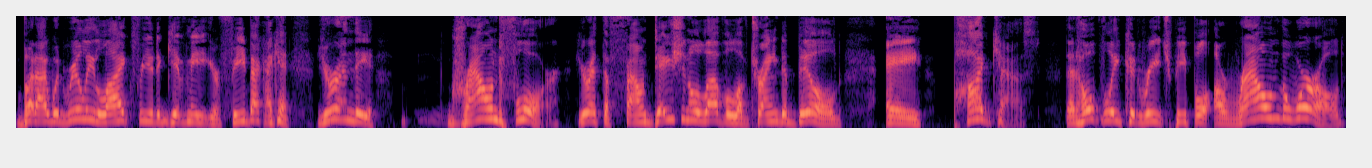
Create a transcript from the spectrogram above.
but I would really like for you to give me your feedback. Again, you're in the ground floor. You're at the foundational level of trying to build a podcast that hopefully could reach people around the world,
